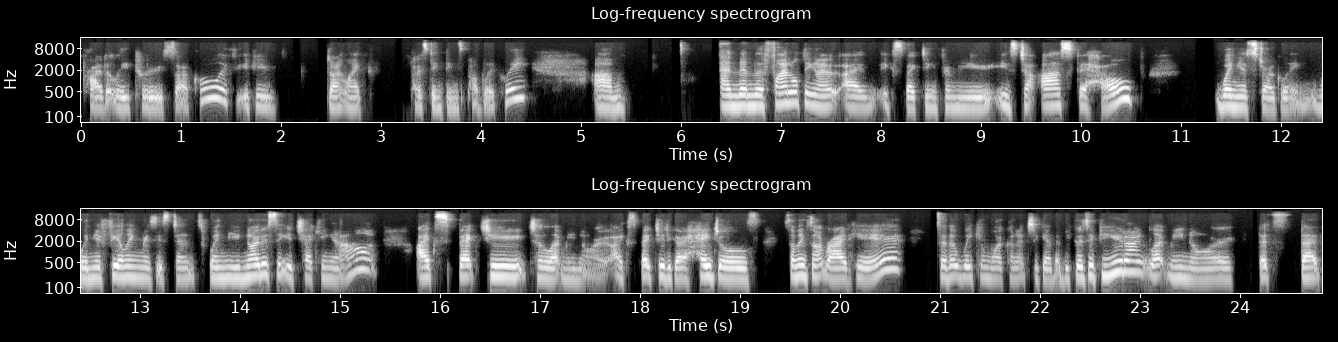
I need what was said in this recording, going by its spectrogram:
privately through Circle if, if you don't like posting things publicly. Um, and then the final thing I, I'm expecting from you is to ask for help when you're struggling, when you're feeling resistance, when you notice that you're checking out I expect you to let me know. I expect you to go, hey, Jules, something's not right here, so that we can work on it together. Because if you don't let me know that's that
